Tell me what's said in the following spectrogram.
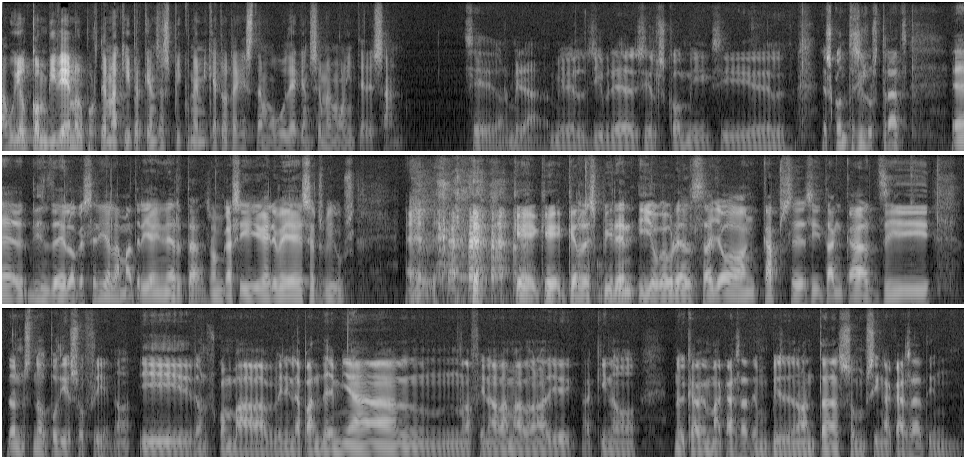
avui el convidem, el portem aquí perquè ens expliqui una mica tota aquesta moguda que ens sembla molt interessant. Sí, doncs mira, a mi els llibres i els còmics i el, els contes il·lustrats, eh, dins de lo que seria la matèria inerta, són quasi gairebé éssers vius, eh? que, que, que respiren i jo veure'ls allò en capses i tancats i doncs no podia sofrir, no? I doncs quan va venir la pandèmia, al final la meva dona dir aquí no, no hi cabem a casa, tinc un pis de 90, som cinc a casa, tinc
